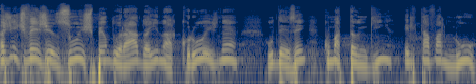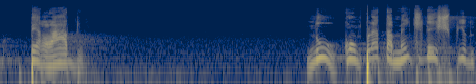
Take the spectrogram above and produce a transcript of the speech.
A gente vê Jesus pendurado aí na cruz, né? O desenho, com uma tanguinha, ele estava nu, pelado nu, completamente despido.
